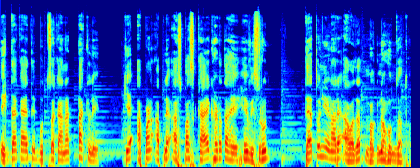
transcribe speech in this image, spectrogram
एकदा काय ते बुच्च कानात टाकले की आपण आपल्या आसपास काय घडत आहे हे विसरून त्यातून येणाऱ्या आवाजात मग्न होऊन जातो.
